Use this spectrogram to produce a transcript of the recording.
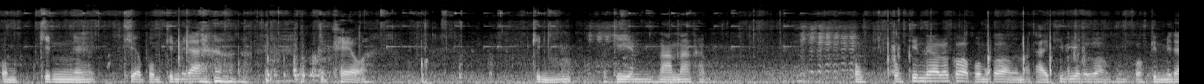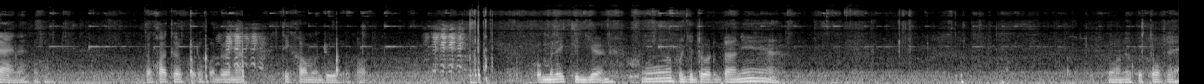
ผมกินเนี่ยเคี้ยวผมกินไม่ได้แควกินกี้นานมากครับ ผมผมกินแล้วแล้วก็ผมก็มาถ่ายคลิปอีกแล้วก็ผมก็กินไม่ได้นะต้องขอโทษทุกคนด้วยนะ ที่เข้ามาดูแล้วก็ ผมไม่ได้กินเยอะนะโอ้ผมจะโดนตาเนี่ยมองแล้วกูตกเลย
